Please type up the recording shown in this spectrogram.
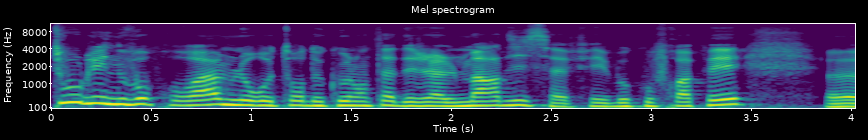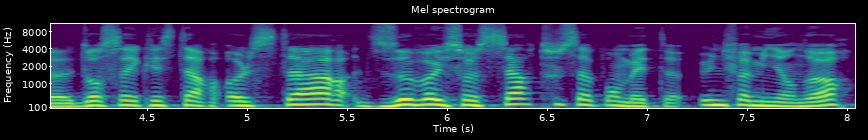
tous les nouveaux programmes, le retour de Colanta déjà le mardi, ça a fait beaucoup frapper. Euh, Danse avec les stars All Star, The Voice All Star, tout ça pour mettre une famille en or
